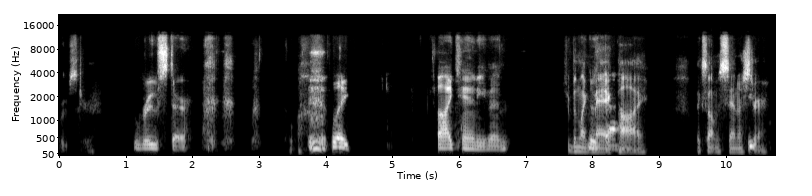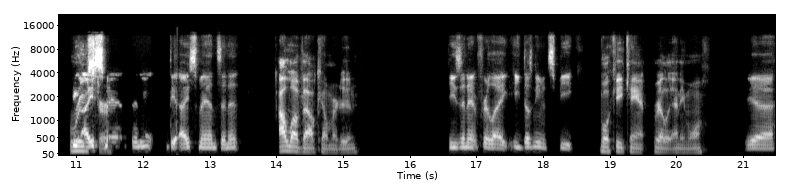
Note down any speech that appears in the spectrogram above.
Rooster. Rooster. like, I can't even. Should have been like Magpie, bad. like something sinister. The, the Iceman's in it. The Iceman's in it. I love Val Kilmer, dude. He's in it for like he doesn't even speak. Well, he can't really anymore. Yeah.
